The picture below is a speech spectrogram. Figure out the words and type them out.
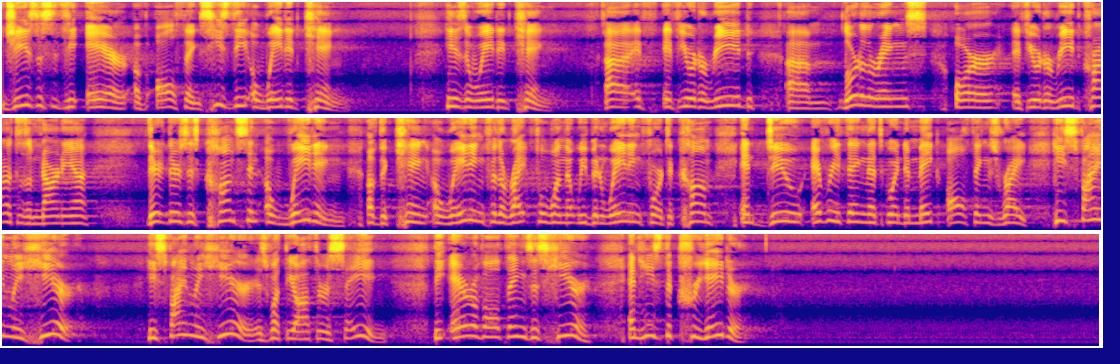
Jesus is the heir of all things. He's the awaited king. He is awaited king. Uh, if, if you were to read um, Lord of the Rings or if you were to read Chronicles of Narnia, there, there's this constant awaiting of the king, awaiting for the rightful one that we've been waiting for to come and do everything that's going to make all things right. He's finally here. He's finally here, is what the author is saying. The heir of all things is here, and he's the creator.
